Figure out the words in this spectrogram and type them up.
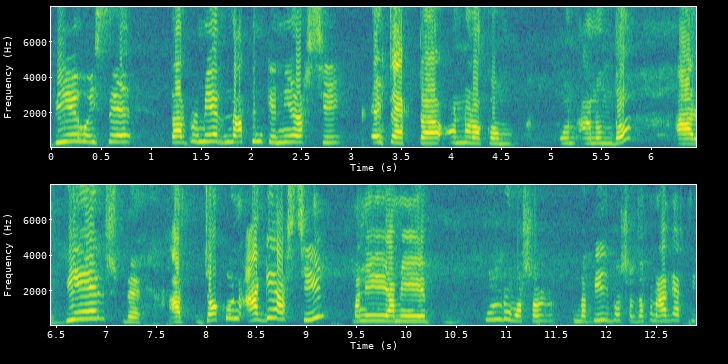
বিয়ে হয়েছে তারপর মেয়ের নাতিনকে নিয়ে আসছি, এটা একটা অন্যরকম অন- আনন্দ। আর বিয়ের আর যখন আগে আসছি মানে আমি পনেরো বছর কিংবা বিশ বছর যখন আগে আসছি,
